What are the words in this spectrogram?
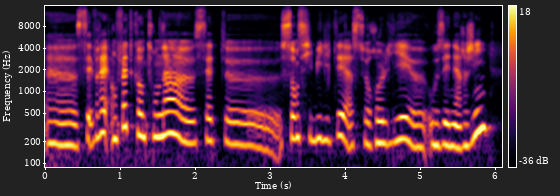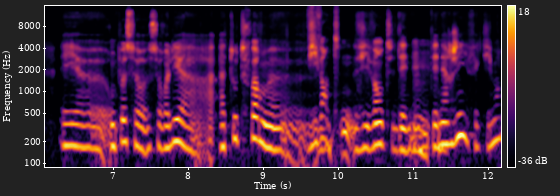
Euh, c'est vrai. En fait, quand on a euh, cette euh, sensibilité à se relier euh, aux énergies, et euh, on peut se, se relier à, à- à toute forme euh, Vivante. vivante d'é- Mm. d'énergie, effectivement.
